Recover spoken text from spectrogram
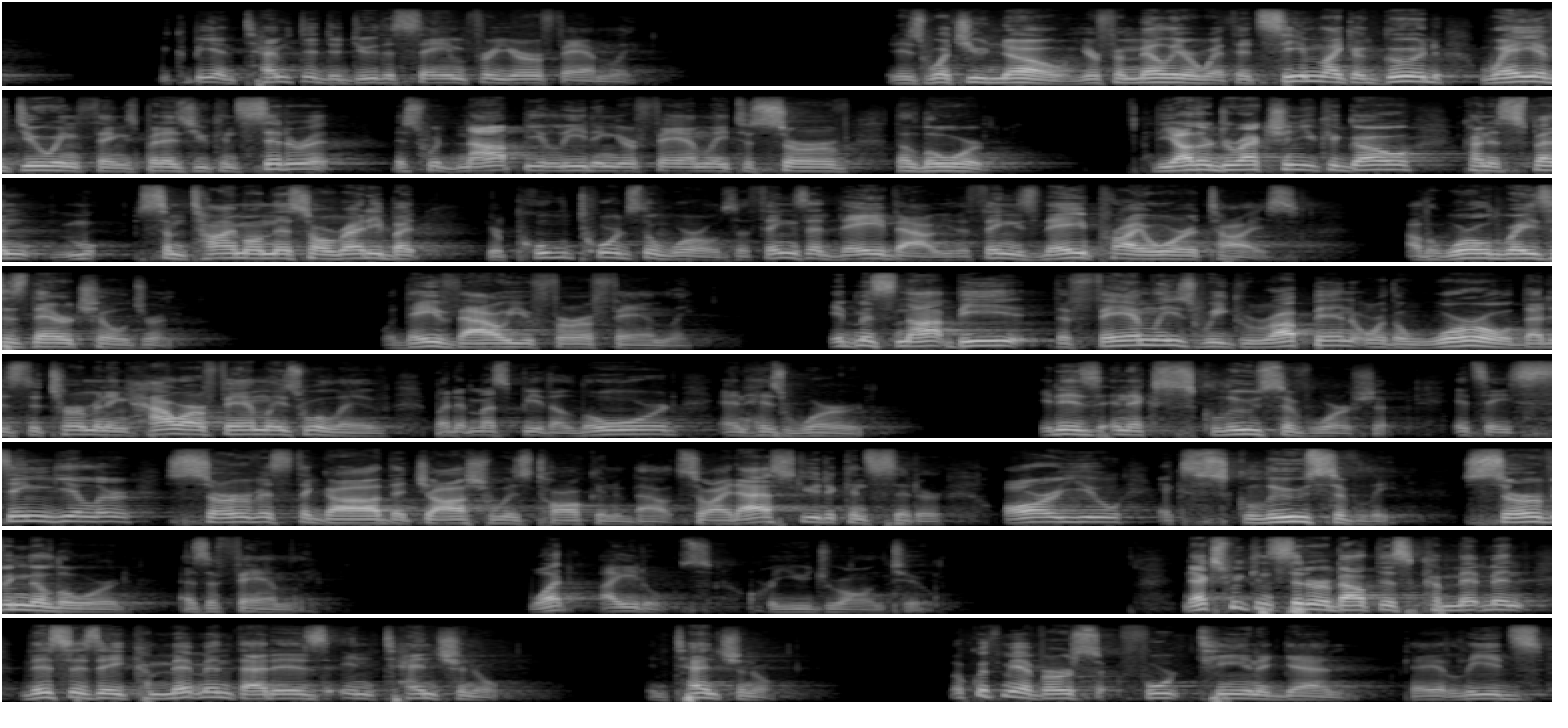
You could be tempted to do the same for your family. It is what you know, you're familiar with. It seemed like a good way of doing things, but as you consider it, this would not be leading your family to serve the Lord. The other direction you could go, kind of spent some time on this already, but you're pulled towards the worlds, the things that they value, the things they prioritize how the world raises their children, what they value for a family. It must not be the families we grew up in or the world that is determining how our families will live, but it must be the Lord and His Word. It is an exclusive worship. It's a singular service to God that Joshua is talking about. So I'd ask you to consider are you exclusively serving the Lord as a family? What idols are you drawn to? Next, we consider about this commitment. This is a commitment that is intentional. Intentional. Look with me at verse 14 again. Okay, it leads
